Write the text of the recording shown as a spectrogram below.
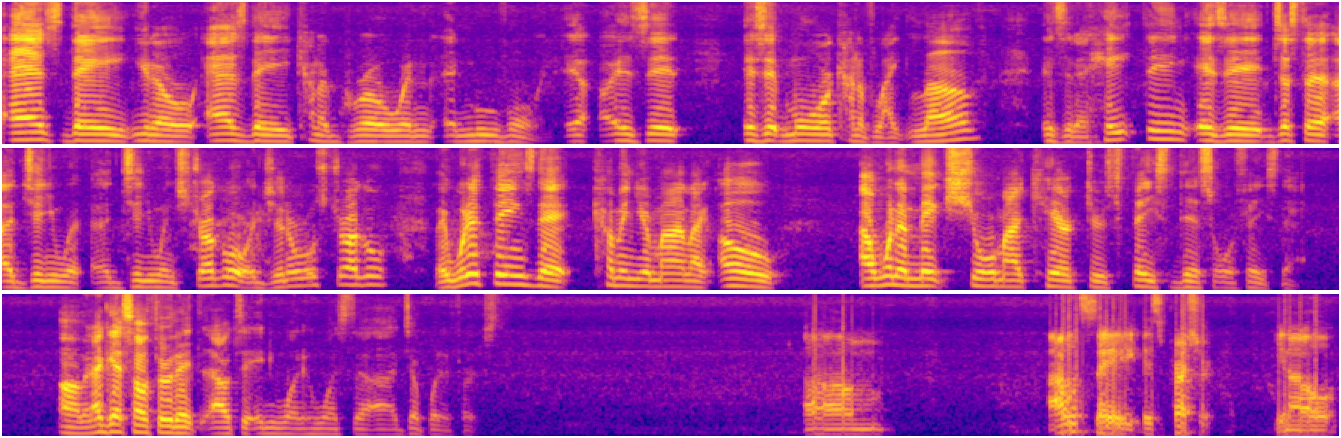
as they you know as they kind of grow and and move on? Is it is it more kind of like love? Is it a hate thing? Is it just a, a genuine a genuine struggle or general struggle like what are things that come in your mind like oh i want to make sure my characters face this or face that um and i guess i'll throw that out to anyone who wants to uh, jump on it first Um, I would say it's pressure. You know,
